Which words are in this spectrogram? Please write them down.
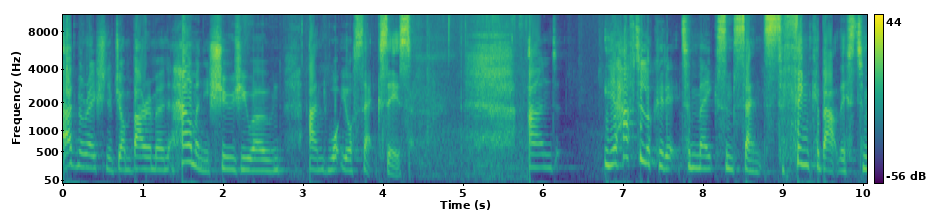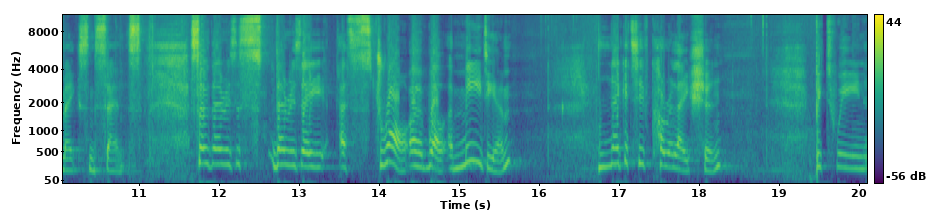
admiration of John Barrowman, how many shoes you own, and what your sex is. And you have to look at it to make some sense, to think about this to make some sense. So there is a, there is a, a strong, uh, well, a medium negative correlation between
